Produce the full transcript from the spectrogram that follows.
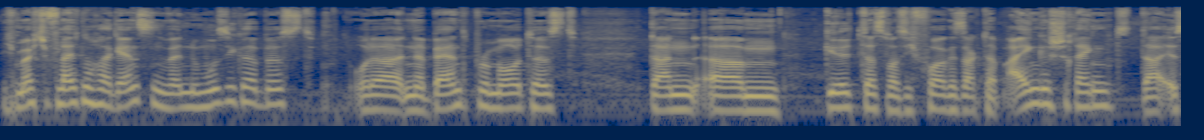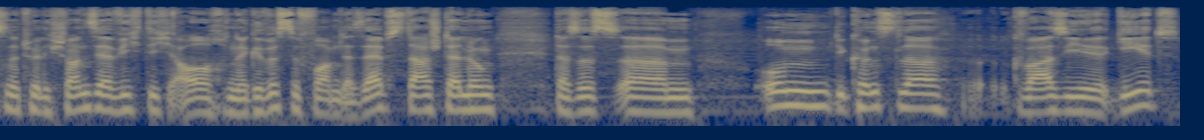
Ich möchte vielleicht noch ergänzen, wenn du Musiker bist oder eine Band promotest, dann ähm, gilt das, was ich vorher gesagt habe, eingeschränkt. Da ist natürlich schon sehr wichtig auch eine gewisse Form der Selbstdarstellung, dass es ähm, um die Künstler quasi geht.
